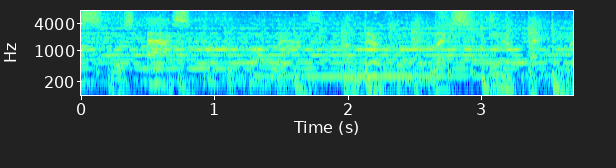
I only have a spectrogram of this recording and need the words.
less was asked of the public, and therefore the less impact.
